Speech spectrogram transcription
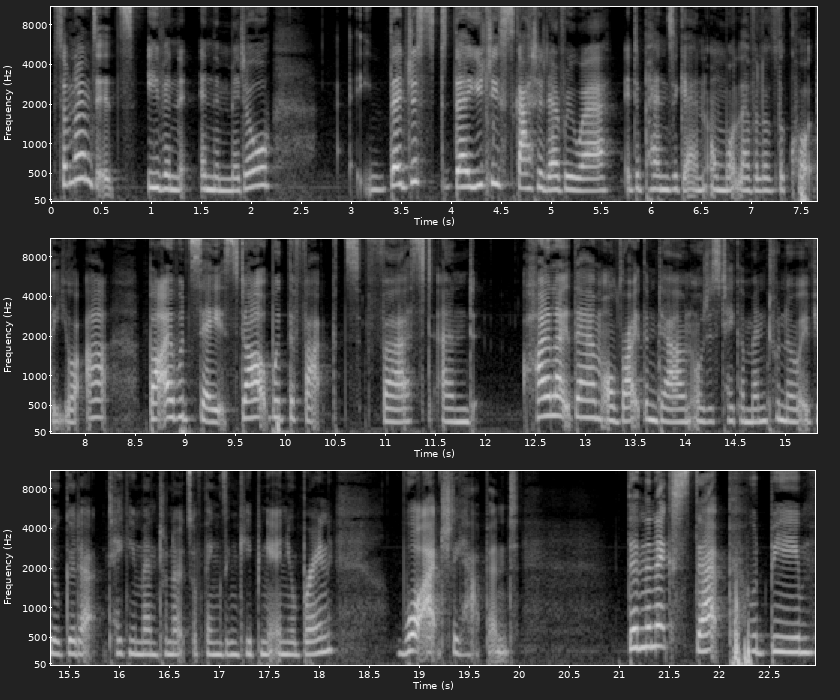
Sometimes it's even in the middle they're just they're usually scattered everywhere. It depends again on what level of the court that you're at, but I would say start with the facts first and highlight them or write them down or just take a mental note if you're good at taking mental notes of things and keeping it in your brain what actually happened. Then the next step would be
